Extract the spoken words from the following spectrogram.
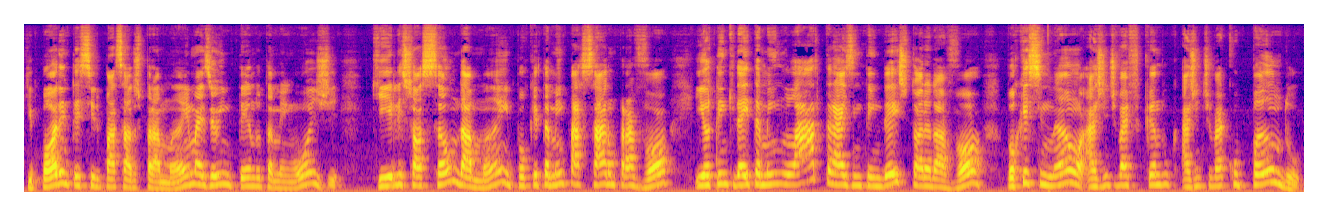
que podem ter sido passados para a mãe, mas eu entendo também hoje que eles só são da mãe porque também passaram para avó e eu tenho que daí também lá atrás entender a história da avó, porque senão a gente vai ficando, a gente vai culpando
